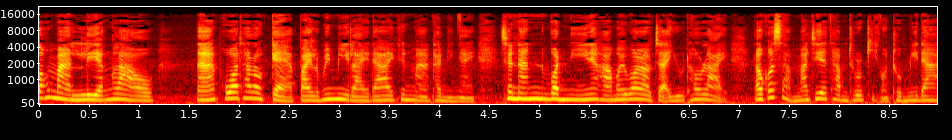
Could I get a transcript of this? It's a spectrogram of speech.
ต้องมาเลี้ยงเรานะเพราะว่าถ้าเราแก่ไปเราไม่มีรายได้ขึ้นมาทำยังไง ฉะนั้นวันนี้นะคะไม่ว่าเราจะอายุเท่าไหร่ เราก็สามารถที่จะทำธุรกิจของทูมี่ได้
